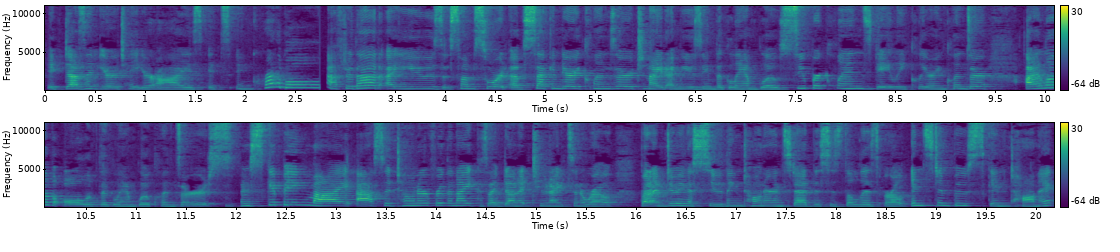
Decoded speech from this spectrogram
It doesn't irritate your eyes. It's incredible. After that, I use some sort of secondary cleanser. Tonight, I'm using the Glam Glow Super Cleanse Daily Clearing Cleanser. I love all of the Glam Glow cleansers. I'm skipping my acid toner for the night because I've done it two nights in a row, but I'm doing a soothing toner instead. This is the Liz Earle Instant Boost Skin Tonic.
